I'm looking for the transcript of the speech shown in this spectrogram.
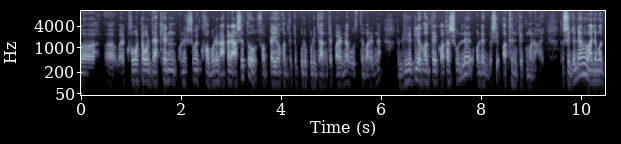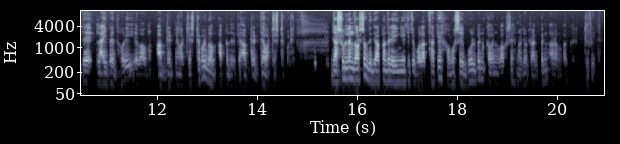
মানে খবর টবর দেখেন, অনেক সময় খবরের আকারে আসে তো, সবটাই ওখান থেকে পুরোপুরি জানতে পারেন না, বুঝতে পারেন না। তো ডিরেক্টলি ওখান থেকে কথা শুনলে অনেক বেশি অথেন্টিক মনে হয়। তো সেই জন্য আমি মাঝে মধ্যে লাইভে ধরি এবং আপডেট নেওয়ার চেষ্টা করি এবং আপনাদেরকে আপডেট দেওয়ার চেষ্টা করি। যা শুনলেন দর্শক, যদি আপনাদের এই নিয়ে কিছু বলার থাকে, অবশ্যই বলবেন কমেন্ট বক্সে নজর রাখবেন, আরামবাগ টিভিতে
